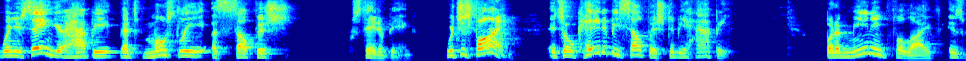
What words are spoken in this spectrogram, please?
when you're saying you're happy, that's mostly a selfish state of being, which is fine. It's okay to be selfish, to be happy. But a meaningful life is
